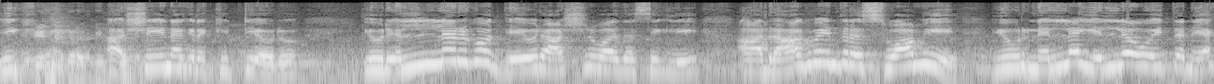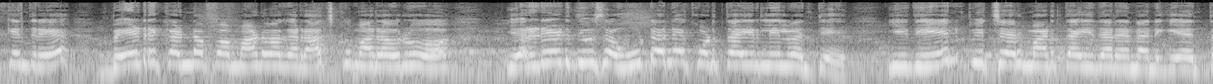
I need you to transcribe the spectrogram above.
ಈಗ ಆ, ಶ್ರೀನಗರ ಕಿಟ್ಟಿ ಅವರು ಇವರೆಲ್ಲರಿಗೂ ದೇವರ ಆಶೀರ್ವಾದ ಸಿಗಲಿ. ಆ ರಾಘವೇಂದ್ರ ಸ್ವಾಮಿ ಇವ್ರನ್ನೆಲ್ಲ ಎಲ್ಲೋ ಹೋಯ್ತಾನೆ. ಯಾಕೆಂದರೆ ಬೇಡ್ರೆ ಕಣ್ಣಪ್ಪ ಮಾಡುವಾಗ ರಾಜ್ಕುಮಾರ್ ಅವರು ಎರಡೆರಡು ದಿವಸ ಊಟನೇ ಕೊಡ್ತಾ ಇರಲಿಲ್ವಂತೆ. ಇದೇನು ಪಿಕ್ಚರ್ ಮಾಡ್ತಾ ಇದ್ದಾರೆ ನನಗೆ ಅಂತ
